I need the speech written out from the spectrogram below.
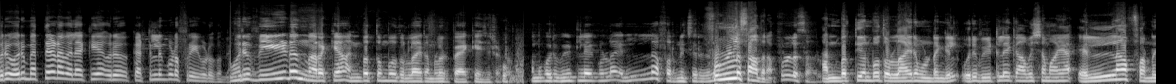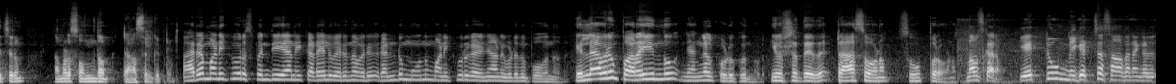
ഒരു ഒരു മെത്തയുടെ വിലക്ക് ഒരു കട്ടിലും കൂടെ ഫ്രീ കൊടുക്കുന്നു. ഒരു വീട് നിറയ്ക്കാൻ അൻപത്തൊമ്പത് തൊള്ളായിരം നമ്മളൊരു പാക്കേജ് ഇട്ടിട്ടുണ്ട്. നമുക്ക് ഒരു വീട്ടിലേക്കുള്ള എല്ലാ ഫർണിച്ചറുകളും ഫുള്ള് സാധനം. ഫുള്ള് സാധനം. അൻപത്തി ഒൻപത് തൊള്ളായിരം ഉണ്ടെങ്കിൽ ഒരു വീട്ടിലേക്ക് ആവശ്യമായ എല്ലാ ഫർണിച്ചറും നമ്മുടെ സ്വന്തം ടാസിൽ കിട്ടും. അരമണിക്കൂർ സ്പെൻഡ് ചെയ്യാൻ ഈ കടയിൽ വരുന്നവർ രണ്ടും മൂന്നും മണിക്കൂർ കഴിഞ്ഞാണ് ഇവിടുന്ന് പോകുന്നത്. എല്ലാവരും പറയുന്നു ഞങ്ങൾ കൊടുക്കുന്നു. ഈ വർഷത്തേത് ടാസ് ഓണം സൂപ്പർ ഓണം. നമസ്കാരം. ഏറ്റവും മികച്ച സാധനങ്ങൾ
